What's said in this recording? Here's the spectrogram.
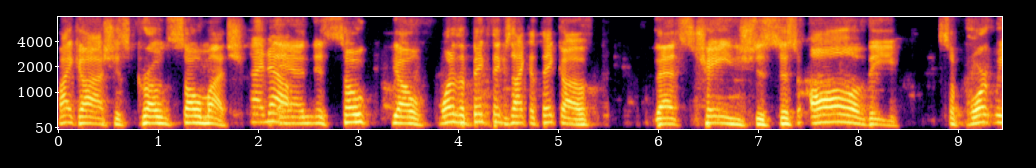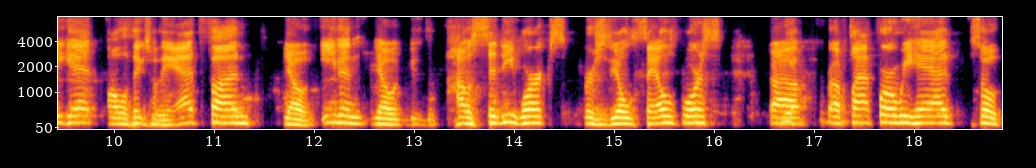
my gosh, it's grown so much. I know. And it's so, you know, one of the big things I can think of that's changed is just all of the support we get, all the things from the ad fund, you know, even, you know, how Cindy works versus the old Salesforce uh, uh, platform we had. So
